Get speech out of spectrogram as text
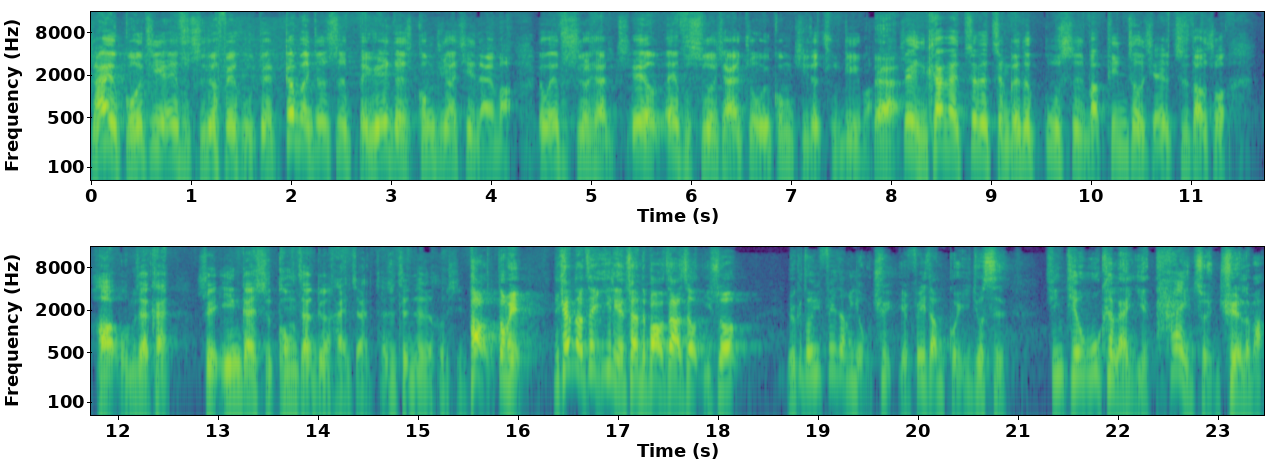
哪有国际 F 十六飞虎队？根本就是北约的空军要进来嘛，用 F 十六下，因为有 F 十六下来作为攻击的主力嘛。对啊，所以你看看这个整个的故事嘛，拼凑起来就知道说，好，我们再看。所以应该是空战跟海战才是真正的核心。好，东平，你看到这一连串的爆炸的时候，你说有一个东西非常有趣，也非常诡异，就是今天乌克兰也太准确了吧？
